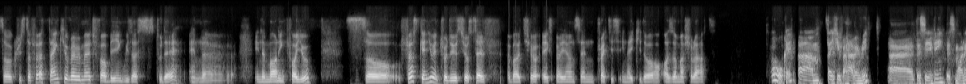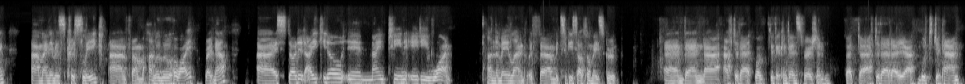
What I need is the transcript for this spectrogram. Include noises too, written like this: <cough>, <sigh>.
So Christopher, thank you very much for being with us today and uh, in the morning for you. So first, can you introduce yourself about your experience and practice in Aikido or other martial arts? Oh, okay. Um, thank you for having me uh, this evening, this morning. Uh, my name is Chris Li. I'm from Honolulu, Hawaii right now. I started Aikido in 1981 on the mainland with uh, Mitsugi Saotome's group. And then uh, after that, we'll do the condensed version. But uh, after that, I uh, moved to Japan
